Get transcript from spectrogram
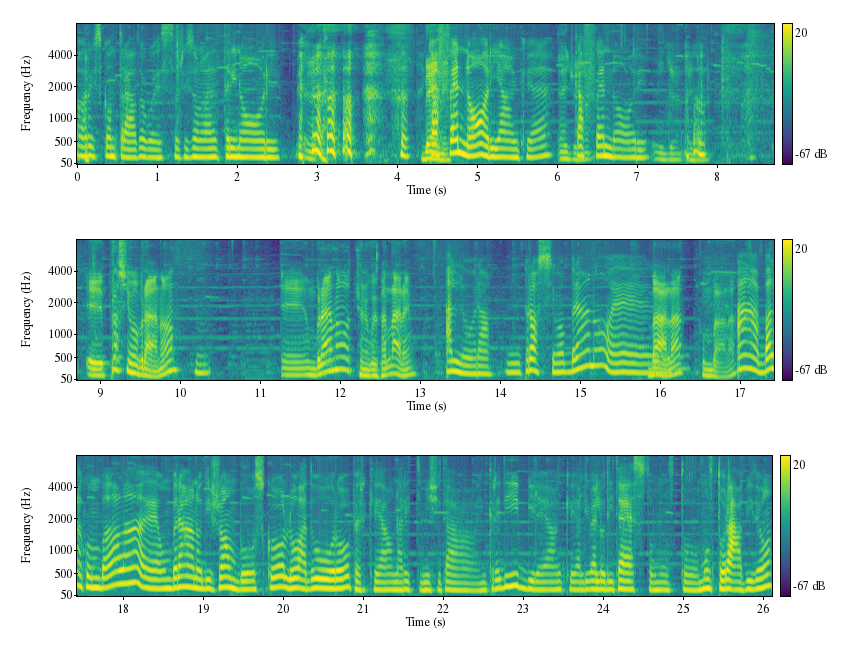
Ho riscontrato questo, ci sono altri nori. Caffè nori anche, eh? Eh già. Caffè nori. Eh già, eh già. Eh, prossimo brano, Mm. Eh, un brano, ce ne vuoi parlare? Allora, il prossimo brano è... Bala, con Bala. Ah, Bala con Bala è un brano di John Bosco, lo adoro perché ha una ritmicità incredibile, anche a livello di testo molto, molto rapido.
